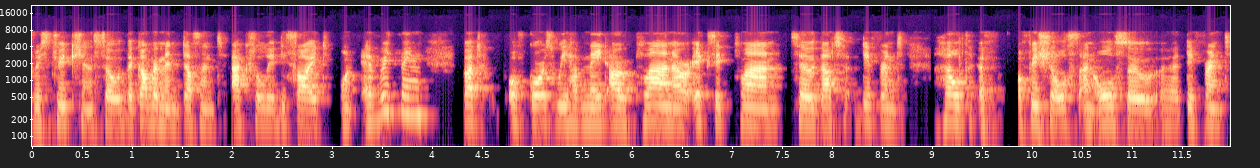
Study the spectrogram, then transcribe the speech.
restrictions. So the government doesn't actually decide on everything, but of course we have made our plan, our exit plan, so that different health officials and also uh, different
